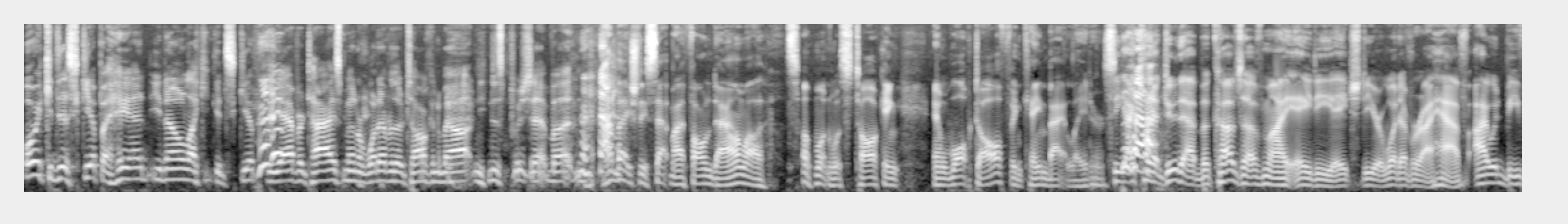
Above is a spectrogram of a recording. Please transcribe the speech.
Or you could just skip ahead, you know, like you could skip the advertisement or whatever they're talking about and you just push that button. I've actually sat my phone down while someone was talking and walked off and came back later. See, I can't do that because of my ADHD or whatever I have. I would be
